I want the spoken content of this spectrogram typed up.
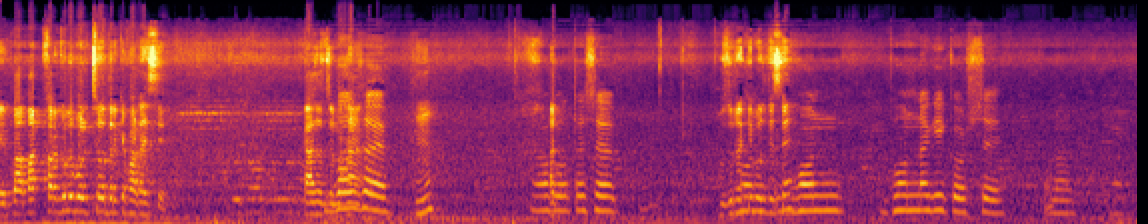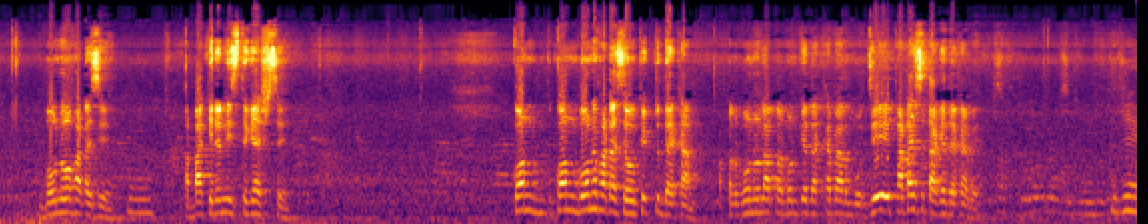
এই বাটফারগুলো বলছে ওদেরকে পাঠাইছে। কাজের জন্য হ্যাঁ। হুম? বলতেছে হুজুরা কি বলতেছে? বোন বোন নাকি করছে ওনার। বোনও পাঠাইছে। আর বাকিরা নিচ থেকে আসছে। কোন কোন বোনে পাঠাইছে? ওকে একটু দেখান। আপনার বোন হলে আপনার বোনকে দেখাবে আর যে পাঠাইছে তাকে দেখাবে। জি।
